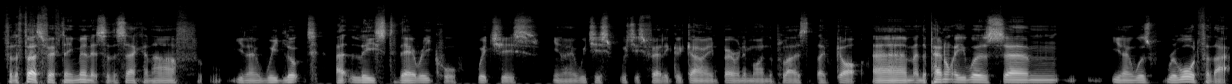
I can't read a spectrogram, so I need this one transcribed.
for the first 15 minutes of the second half, you know, we looked at least their equal, which is, you know, which is which is fairly good going, bearing in mind the players that they've got. Um, and the penalty was, um, you know, was reward for that.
